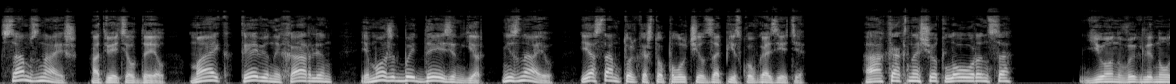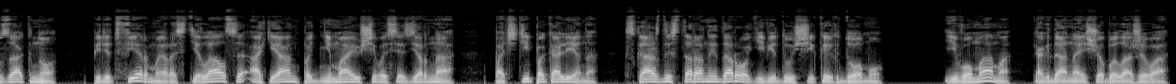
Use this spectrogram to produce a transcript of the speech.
«Сам знаешь», — ответил Дейл, — «Майк, Кевин и Харлин, и, может быть, Дейзингер, не знаю, я сам только что получил записку в газете». «А как насчет Лоуренса?» Дион выглянул за окно. Перед фермой расстилался океан поднимающегося зерна, почти по колено, с каждой стороны дороги, ведущей к их дому. Его мама, когда она еще была жива,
